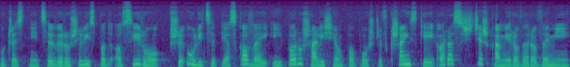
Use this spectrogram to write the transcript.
Uczestnicy wyruszyli spod Osiru przy ulicy Piaskowej i poruszali się po Puszczy Wkrzańskiej oraz ścieżkami rowerowymi.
